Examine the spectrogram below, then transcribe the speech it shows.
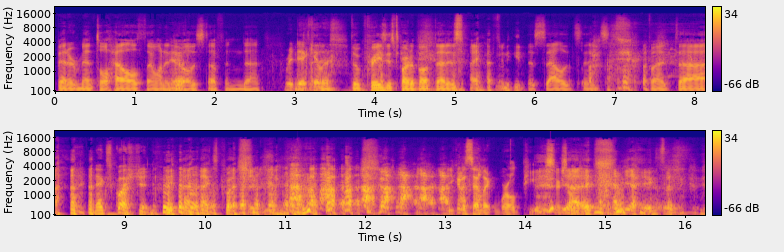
better mental health. I want to do all this stuff. And uh Ridiculous. and the craziest part about that is I haven't eaten a salad since. But uh, next question? next question. You could have said like world peace or something. yeah, yeah, exactly.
